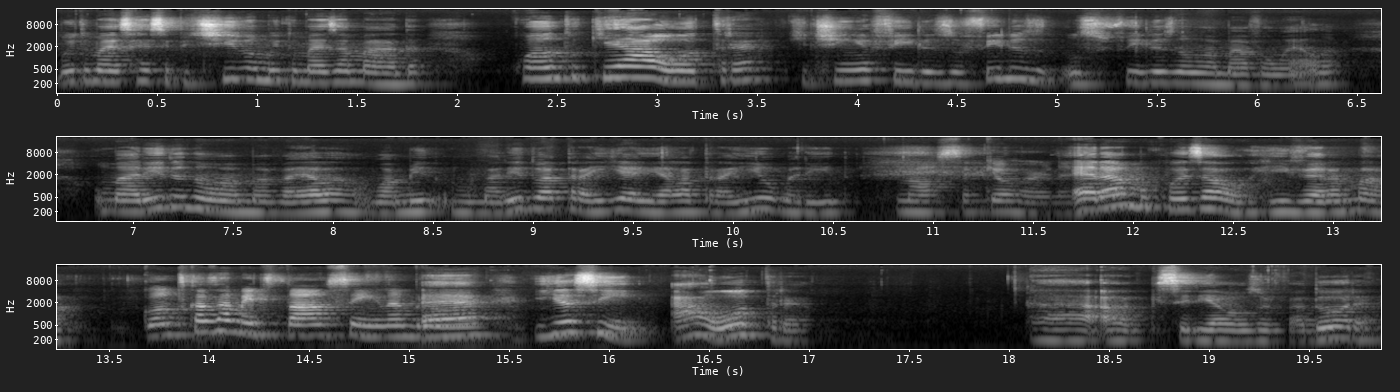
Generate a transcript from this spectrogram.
muito mais receptiva, muito mais amada. Quanto que a outra, que tinha filhos, o filho, os filhos não amavam ela, o marido não amava ela, o, ami, o marido atraía e ela atraía o marido. Nossa, que horror, né? Era uma coisa horrível, era uma Quantos casamentos tá assim, né, Bruna? é, e assim, a outra, a, a que seria a usurpadora,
